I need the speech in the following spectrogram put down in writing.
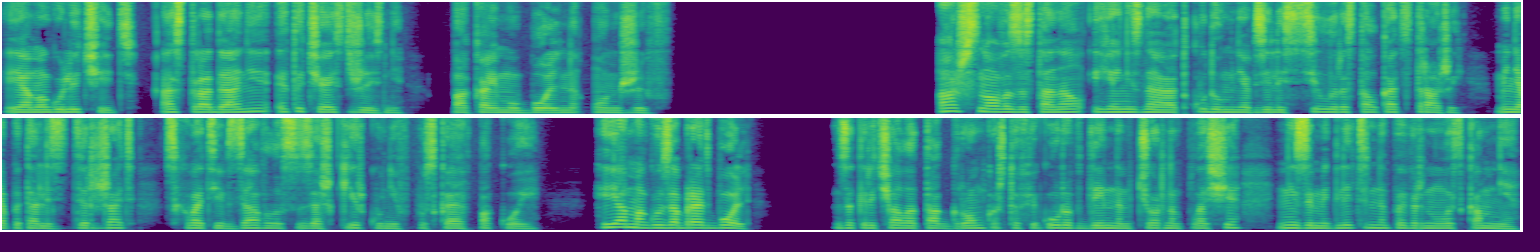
Я могу лечить, а страдание — это часть жизни. Пока ему больно, он жив. Аж снова застонал, и я не знаю, откуда у меня взялись силы растолкать стражей. Меня пытались сдержать, схватив за волосы, за шкирку, не впуская в покое. «Я могу забрать боль!» Закричала так громко, что фигура в длинном черном плаще незамедлительно повернулась ко мне.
